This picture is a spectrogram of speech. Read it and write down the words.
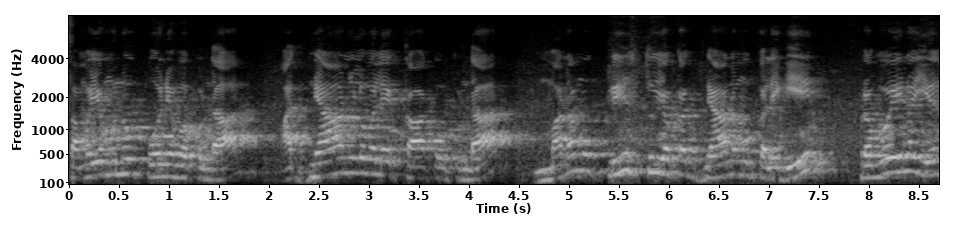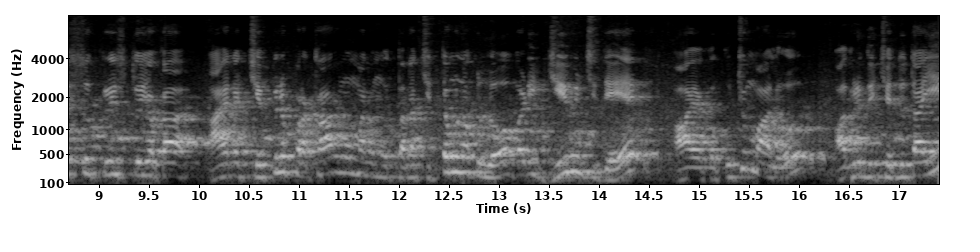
సమయమును పోనివ్వకుండా అజ్ఞానుల వలె కాకోకుండా మనము క్రీస్తు యొక్క జ్ఞానము కలిగి ప్రభు అయిన యేసు క్రీస్తు యొక్క ఆయన చెప్పిన ప్రకారము మనము తన చిత్తమునకు లోబడి జీవించితే ఆ యొక్క కుటుంబాలు అభివృద్ధి చెందుతాయి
